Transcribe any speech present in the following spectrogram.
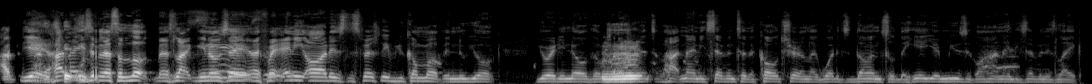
I, Yeah, Hot 97, that's a look. That's like, you know what I'm saying? Like for any artist, especially if you come up in New York, you already know the Mhm. relevance of Hot 97 to the culture and like what it's done. So to hear your music on Hot 97 is like,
